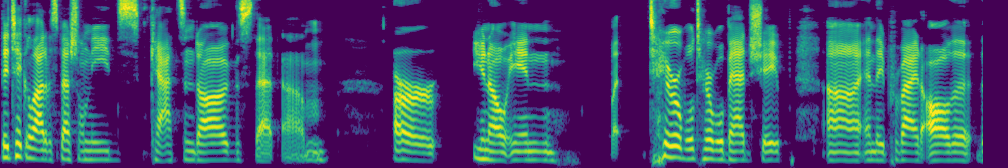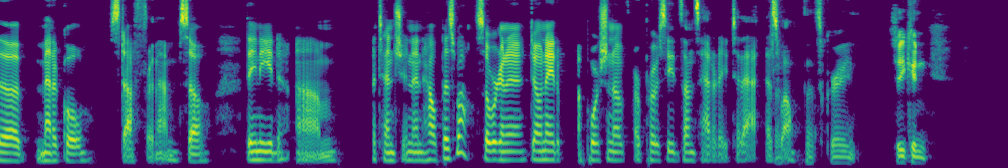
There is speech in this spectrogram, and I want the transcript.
they take a lot of special needs cats and dogs that um, are you know in terrible, terrible bad shape, uh, and they provide all the the medical stuff for them. So they need um, attention and help as well. So we're going to donate a, a portion of our proceeds on Saturday to that as well. That's great. So you can.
